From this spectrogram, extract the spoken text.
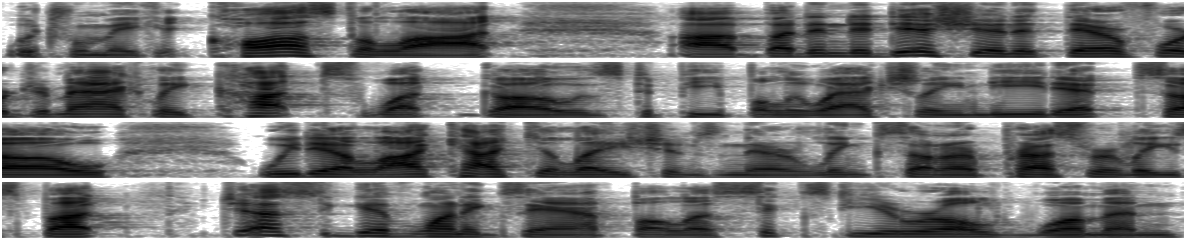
which will make it cost a lot. Uh, but in addition, it therefore dramatically cuts what goes to people who actually need it. So we did a lot of calculations, and there are links on our press release. But just to give one example, a 60-year-old woman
